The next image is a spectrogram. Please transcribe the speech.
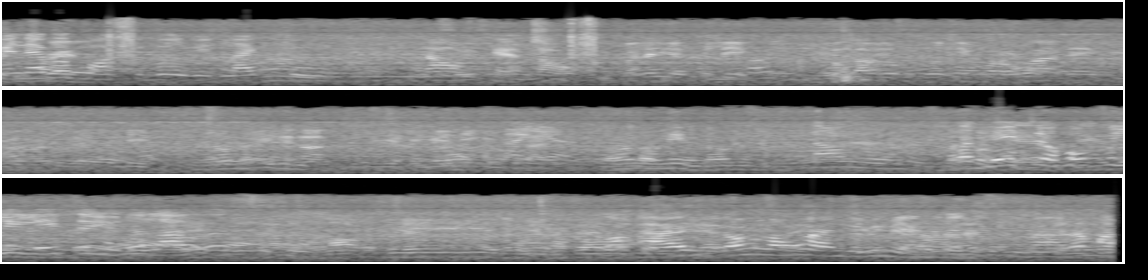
Whenever possible, we'd like to. Now we can now, but then you have to leave. You allow you to for a while, then you have to leave. You cannot be remaining. Now no need. Now no. But later, hopefully later you'd allow us to.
